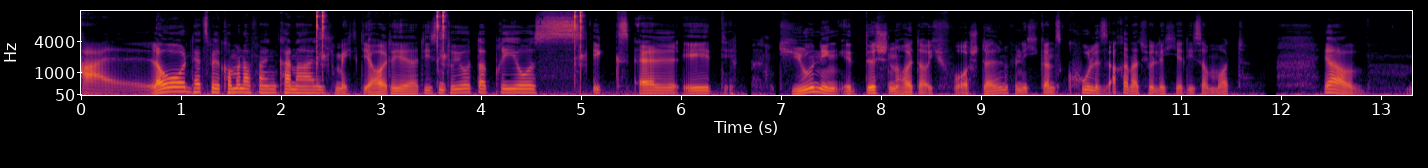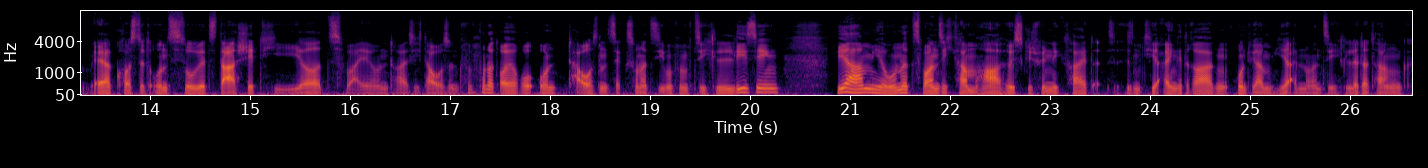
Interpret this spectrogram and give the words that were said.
Hallo und herzlich willkommen auf meinem Kanal. Ich möchte dir heute hier diesen Toyota Prius XLE Tuning Edition heute euch vorstellen. Finde ich ganz coole Sache natürlich hier dieser Mod. Ja, er kostet uns, so jetzt da steht, hier 32.500 Euro und 1.657 Leasing. Wir haben hier 120 km/h Höchstgeschwindigkeit, sind hier eingetragen und wir haben hier einen 90 Liter Tank.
